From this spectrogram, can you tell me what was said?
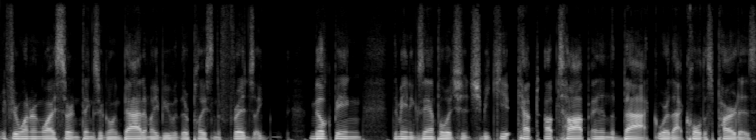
if you're wondering why certain things are going bad, it might be they're placed in the fridge, like milk being the main example, which it should be kept up top and in the back where that coldest part is.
